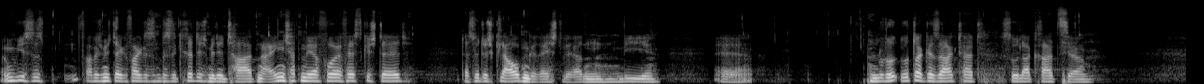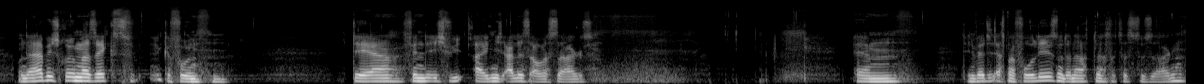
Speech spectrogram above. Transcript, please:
irgendwie ist es, habe ich mich da gefragt, das ist ein bisschen kritisch mit den Taten. Eigentlich hatten wir ja vorher festgestellt, dass wir durch Glauben gerecht werden, wie äh, Luther gesagt hat, sola gratia. Und da habe ich Römer 6 gefunden der, finde ich, eigentlich alles aussagt. Ähm, den werde ich erstmal vorlesen und danach noch das zu sagen.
